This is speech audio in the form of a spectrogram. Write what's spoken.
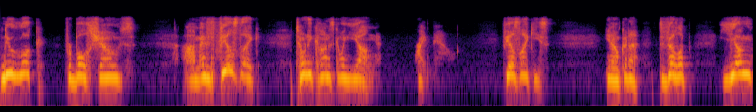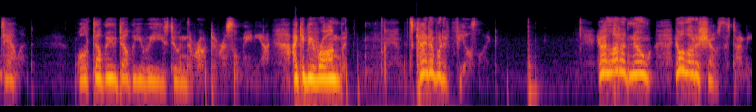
New look for both shows. Um, and it feels like Tony Khan is going young right now. Feels like he's, you know, going to develop young talent while WWE is doing the road to WrestleMania. I could be wrong, but that's kind of what it feels like. You know, a lot of know know a lot of shows this time of year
